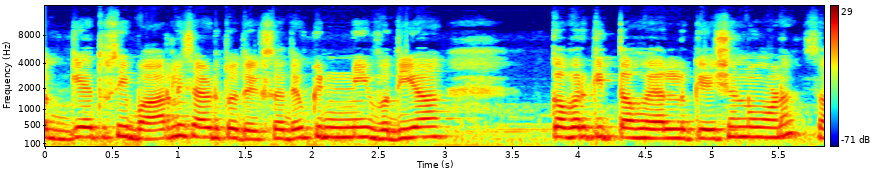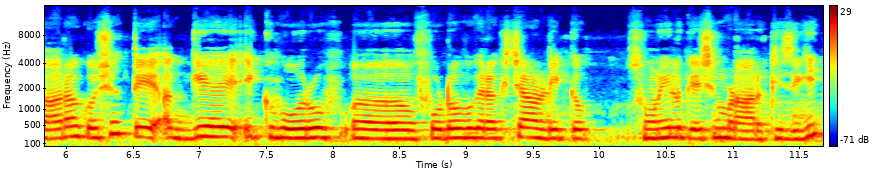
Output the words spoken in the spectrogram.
ਅੱਗੇ ਤੁਸੀਂ ਬਾਹਰਲੀ ਸਾਈਡ ਤੋਂ ਦੇਖ ਸਕਦੇ ਹੋ, ਕਿੰਨੀ ਵਧੀਆ ਕਵਰ ਕੀਤਾ ਹੋਇਆ ਲੋਕੇਸ਼ਨ ਨੂੰ ਹਨਾ, ਸਾਰਾ ਕੁਝ ਤੇ ਅੱਗੇ ਇੱਕ ਹੋਰ ਫੋਟੋ ਵਗੈਰਾ ਖਿਚਾਉਣ ਲਈ ਇੱਕ ਸੋਹਣੀ ਲੋਕੇਸ਼ਨ ਬਣਾ ਰੱਖੀ ਸੀਗੀ।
